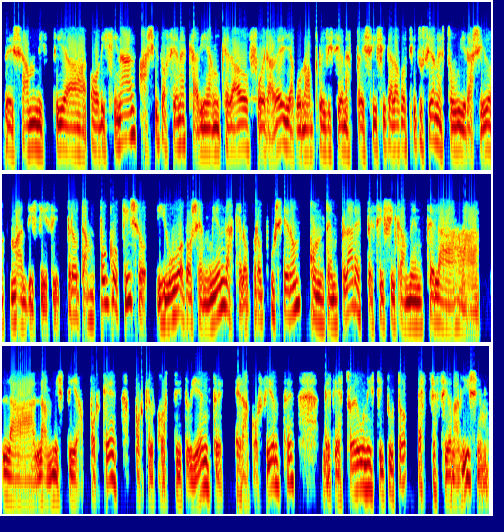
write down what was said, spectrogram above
de esa amnistía original a situaciones que habían quedado fuera de ella, con una prohibición específica de la Constitución, esto hubiera sido más difícil. Pero tampoco quiso, y hubo dos enmiendas que lo propusieron, contemplar específicamente la, la amnistía. ¿Por qué? Porque el constituyente era consciente de que esto es un instituto excepcionalísimo,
